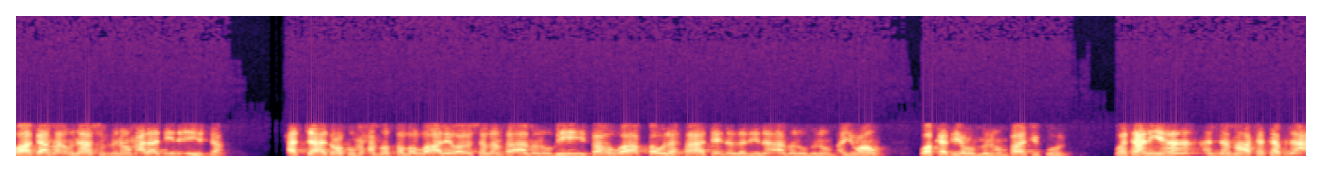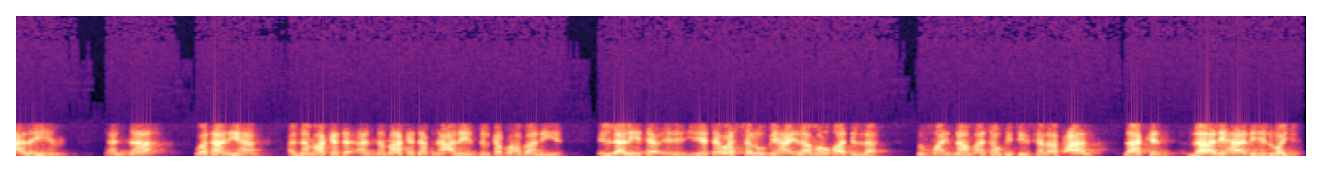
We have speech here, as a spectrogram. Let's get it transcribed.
وأقام أناس منهم على دين عيسى. حتى أدركوا محمد صلى الله عليه وسلم فآمنوا به فهو قوله فآتينا الذين آمنوا منهم أجرهم وكثير منهم فاسقون. وثانيها أن ما كتبنا عليهم أن وثانيها أن ما أن ما كتبنا عليهم تلك الرهبانية إلا ليتوسلوا بها إلى مرضاة الله. ثم إنهم أتوا بتلك الأفعال لكن لا لهذه الوجه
